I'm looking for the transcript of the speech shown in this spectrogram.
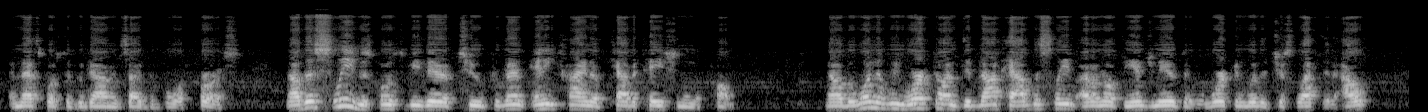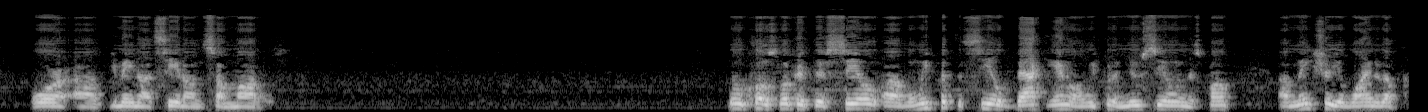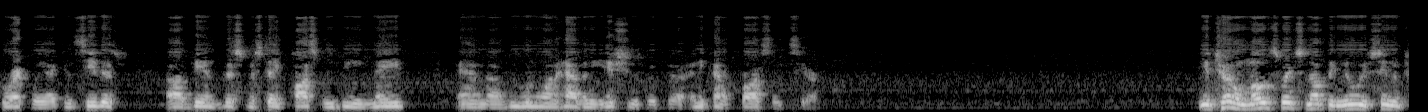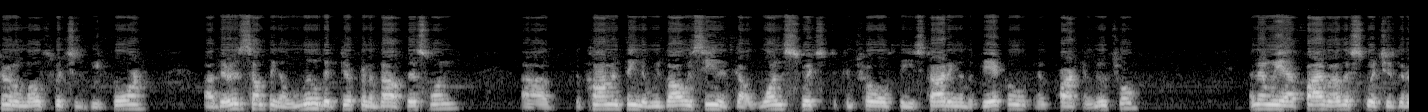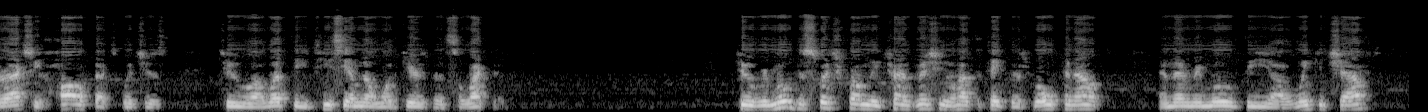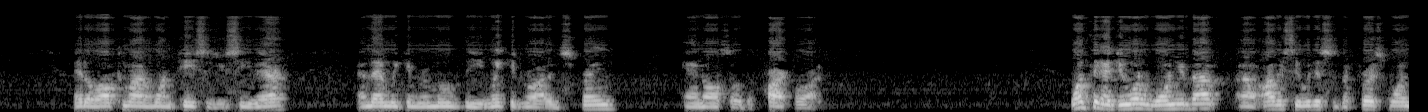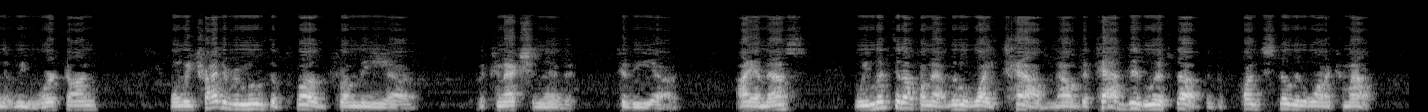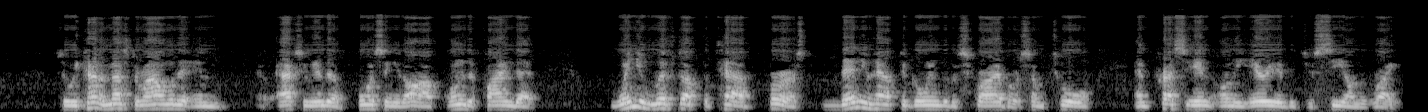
and that's supposed to go down inside the bore first. Now this sleeve is supposed to be there to prevent any kind of cavitation in the pump. Now the one that we worked on did not have the sleeve. I don't know if the engineers that were working with it just left it out, or uh, you may not see it on some models. A little close look at this seal. Uh, when we put the seal back in or we put a new seal in this pump, uh, make sure you line it up correctly. I can see this uh, being this mistake possibly being made and uh, we wouldn't want to have any issues with uh, any kind of cross leaks here. The internal mode switch, nothing new. We've seen internal mode switches before. Uh, there is something a little bit different about this one. Uh, the common thing that we've always seen, it's got one switch that controls the starting of the vehicle and park and neutral. And then we have five other switches that are actually Hall effect switches to uh, let the TCM know what gear has been selected. To remove the switch from the transmission, you'll have to take this roll pin out and then remove the uh, linkage shaft. It'll all come out in one piece as you see there. And then we can remove the linkage rod and spring and also the park rod. One thing I do want to warn you about, uh, obviously this is the first one that we worked on. When we tried to remove the plug from the, uh, the connection there to the uh, IMS, we lifted up on that little white tab. Now the tab did lift up, but the plug still didn't want to come out. So we kind of messed around with it and actually ended up forcing it off, only to find that when you lift up the tab first, then you have to go in with a scribe or some tool and press in on the area that you see on the right.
